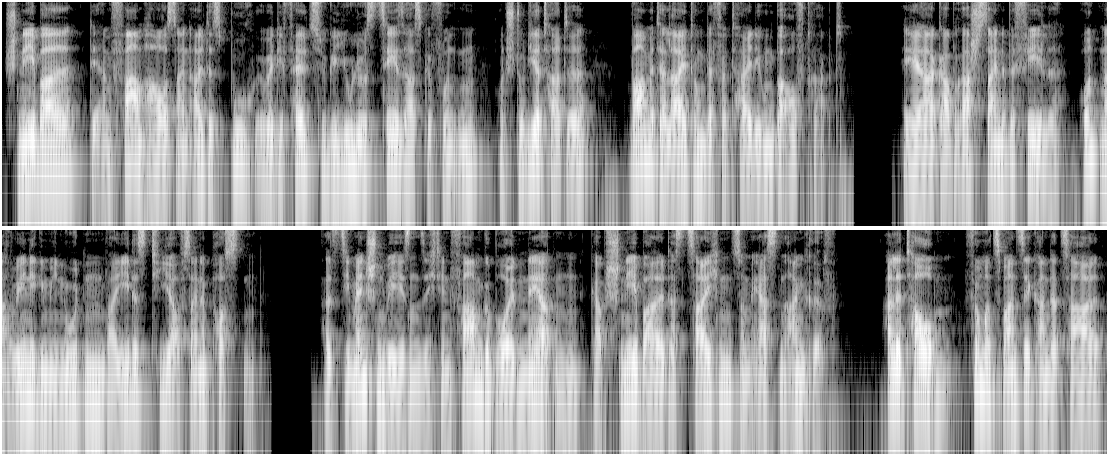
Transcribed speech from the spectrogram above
Schneeball, der im Farmhaus ein altes Buch über die Feldzüge Julius Caesars gefunden und studiert hatte, war mit der Leitung der Verteidigung beauftragt. Er gab rasch seine Befehle, und nach wenigen Minuten war jedes Tier auf seinem Posten. Als die Menschenwesen sich den Farmgebäuden näherten, gab Schneeball das Zeichen zum ersten Angriff. Alle Tauben, 25 an der Zahl,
